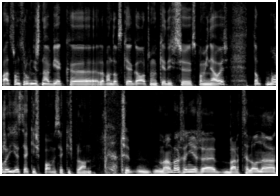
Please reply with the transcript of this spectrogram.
patrząc również na wiek Lewandowskiego, o czym kiedyś wspominałeś, to może jest jakiś pomysł, jakiś plan. Czy mam wrażenie, że Barcelona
